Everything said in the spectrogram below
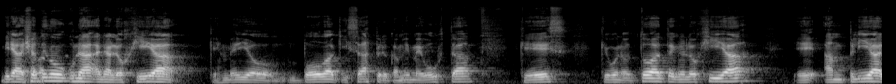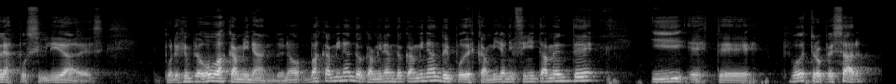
Mira, yo tengo una analogía que es medio boba quizás, pero que a mí me gusta, que es que, bueno, toda tecnología eh, amplía las posibilidades. Por ejemplo, vos vas caminando, ¿no? Vas caminando, caminando, caminando y podés caminar infinitamente y este, podés tropezar.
